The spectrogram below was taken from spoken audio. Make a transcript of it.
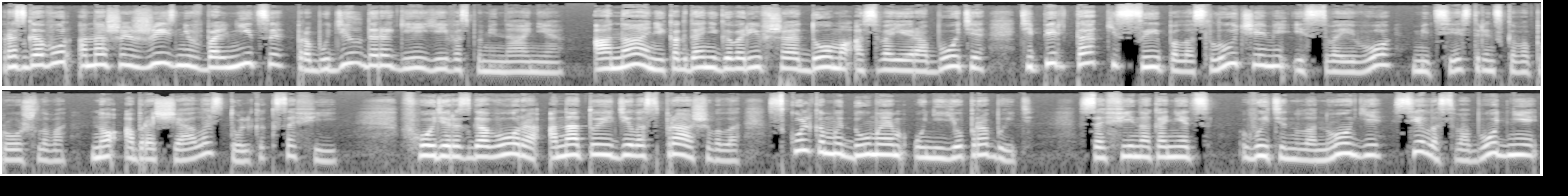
Разговор о нашей жизни в больнице пробудил дорогие ей воспоминания. Она, никогда не говорившая дома о своей работе, теперь так и сыпала случаями из своего медсестринского прошлого, но обращалась только к Софии. В ходе разговора она то и дело спрашивала, сколько мы думаем у нее пробыть. Софи, наконец, вытянула ноги, села свободнее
